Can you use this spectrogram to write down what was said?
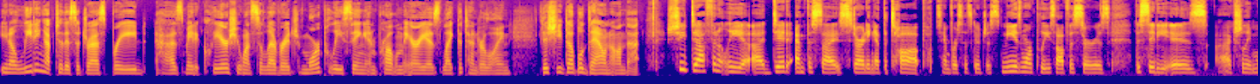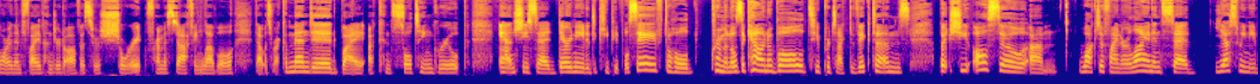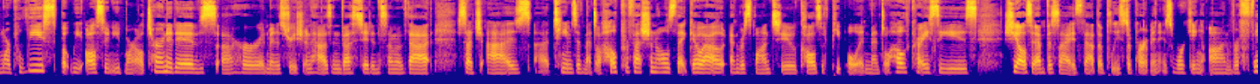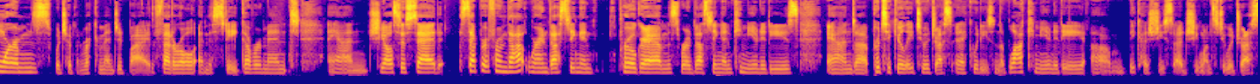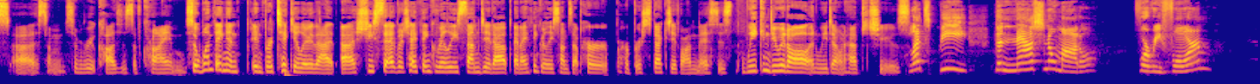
You know, leading up to this address, Breed has made it clear she wants to leverage more policing in problem areas like the Tenderloin Did she double down on that? She definitely uh, did emphasize starting at the top. San Francisco just needs more police officers. The city is actually more than 500 officers short from a staffing level that was recommended by a consulting group. And she said they're needed to keep people safe, to hold criminals accountable, to protect victims. But she also um, walked a finer line and said, yes, we need more police, but we also need more alternatives. Uh, her administration has invested in some of that, such as uh, teams of mental health professionals that go out and respond to calls of people in mental health crises. She also emphasized that the police department is working on reforms, which have been recommended by the federal and the state government. And she also said, separate from that, we're investing in programs, we're investing in communities, and uh, particularly to address inequities in the Black community, um, because she said she wants to address uh, some some root causes of crime. So one thing in in particular that uh, she said, which I think really summed it up, and I think really sums up her her perspective on this, is we can do it all, and we don't have to choose. Let's be the national model for reform,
